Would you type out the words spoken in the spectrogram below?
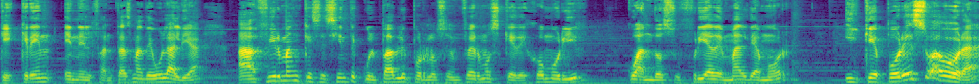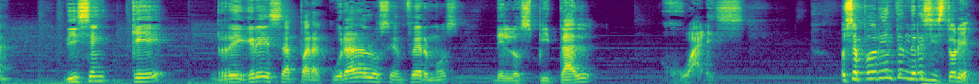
que creen en el fantasma de Eulalia afirman que se siente culpable por los enfermos que dejó morir cuando sufría de mal de amor y que por eso ahora dicen que regresa para curar a los enfermos del Hospital Juárez. O sea, podría entender esa historia.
